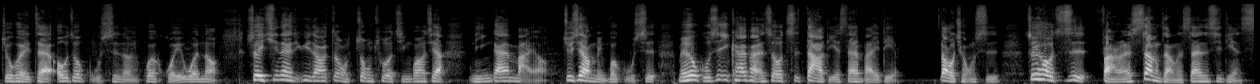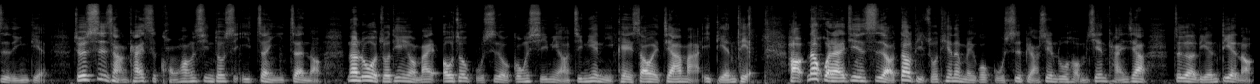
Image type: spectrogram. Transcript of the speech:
就会在欧洲股市呢会回温哦。所以现在遇到这种重挫的情况下，你应该买哦。就像美国股市，美国股市一开盘的时候是大跌三百点。道琼斯最后是反而上涨了三十七点四零点，就是市场开始恐慌性都是一阵一阵哦。那如果昨天有买欧洲股市，我恭喜你啊！今天你可以稍微加码一点点。好，那回来一件事哦，到底昨天的美国股市表现如何？我们先谈一下这个联电哦。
